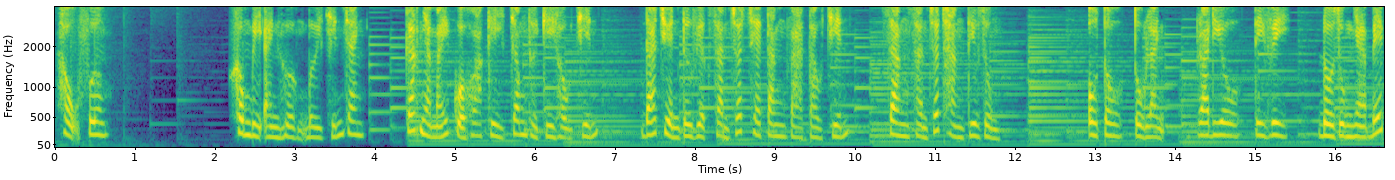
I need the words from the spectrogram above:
Hậu phương Không bị ảnh hưởng bởi chiến tranh, các nhà máy của Hoa Kỳ trong thời kỳ hậu chiến – đã chuyển từ việc sản xuất xe tăng và tàu chiến sang sản xuất hàng tiêu dùng. Ô tô, tủ lạnh, radio, TV, đồ dùng nhà bếp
